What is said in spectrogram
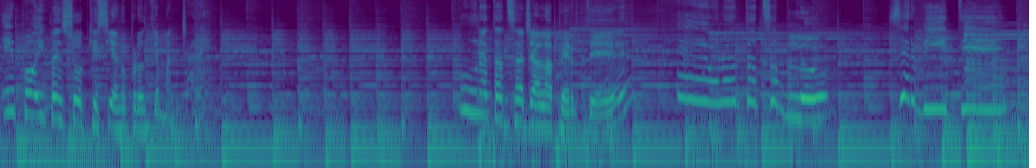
e poi penso che siano pronti a mangiare. Una tazza gialla per te e una tazza blu. Serviti!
